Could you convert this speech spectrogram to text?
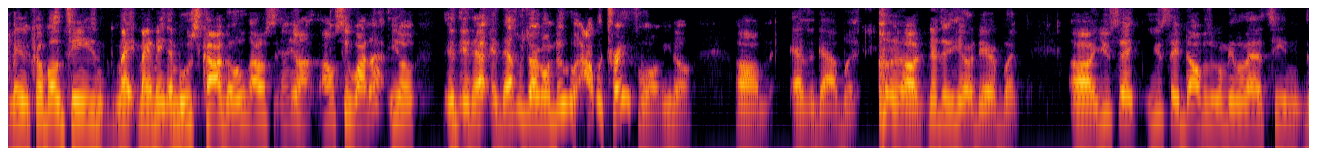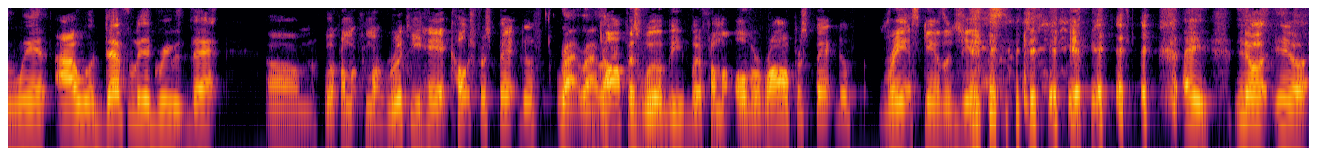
maybe a couple other teams might might make that move. Chicago, I don't, see- you know, I don't see why not. You know, if, if, that, if that's what y'all gonna do, I would trade for him. You know, um, as a guy, but uh, that's here or there. But uh, you said you said Dolphins are gonna be the last team to win. I will definitely agree with that. Um, well, from a, from a rookie head coach perspective, right, right, right. Dolphins will be, but from an overall perspective, Redskins or Jets. hey, you know, you know,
